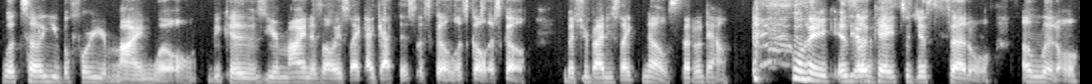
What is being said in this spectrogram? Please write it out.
will tell you before your mind will because your mind is always like i got this let's go let's go let's go but your body's like no settle down like it's yes. okay to just settle a little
